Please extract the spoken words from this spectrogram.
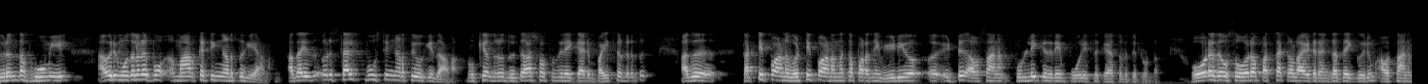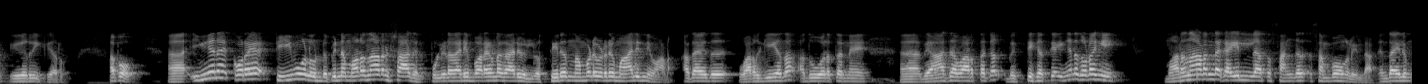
ദുരന്ത ഭൂമിയിൽ ഒരു മുതലെടുപ്പ് മാർക്കറ്റിംഗ് നടത്തുകയാണ്. അതായത് ഒരു സെൽഫ് ബൂസ്റ്റിംഗ് നടത്തി നോക്കിയതാണ്. മുഖ്യമന്ത്രി ദുരിതാശ്വാസത്തിലേക്കാരും പൈസ എടുത്ത് അത് തട്ടിപ്പാണ് വെട്ടിപ്പാണെന്നൊക്കെ പറഞ്ഞ് വീഡിയോ ഇട്ട് അവസാനം പുള്ളിക്കെതിരെയും പോലീസ് കേസെടുത്തിട്ടുണ്ട്. ഓരോ ദിവസവും ഓരോ പച്ചക്കള്ളായിട്ട് രംഗത്തേക്ക് വരും അവസാനം ഏറി കയറും. അപ്പോൾ ഇങ്ങനെ കുറേ ടീമുകളുണ്ട്. പിന്നെ മറുനാടൻ ഷാജൻ പുള്ളിയുടെ കാര്യം പറയേണ്ട കാര്യമില്ലല്ലോ. സ്ഥിരം നമ്മുടെ ഇവിടെ ഒരു മാലിന്യമാണ്. അതായത് വർഗീയത അതുപോലെ തന്നെ വ്യാജ വാർത്തകൾ വ്യക്തിഹത്യ ഇങ്ങനെ തുടങ്ങി. മറുനാടന്റെ കയ്യിലില്ലാത്ത സംഘ സംഭവങ്ങളില്ല. എന്തായാലും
